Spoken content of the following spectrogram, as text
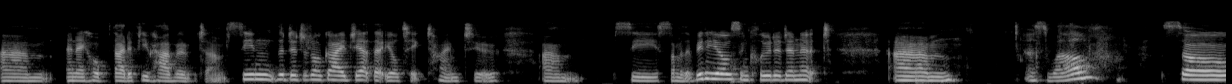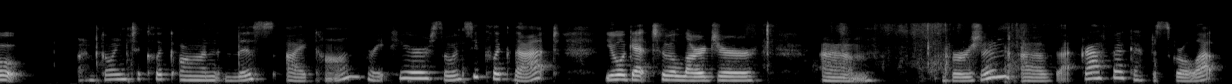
Um, and I hope that if you haven't um, seen the digital guide yet, that you'll take time to um, see some of the videos included in it um, as well. So I'm going to click on this icon right here. So once you click that, you'll get to a larger um, version of that graphic. I have to scroll up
